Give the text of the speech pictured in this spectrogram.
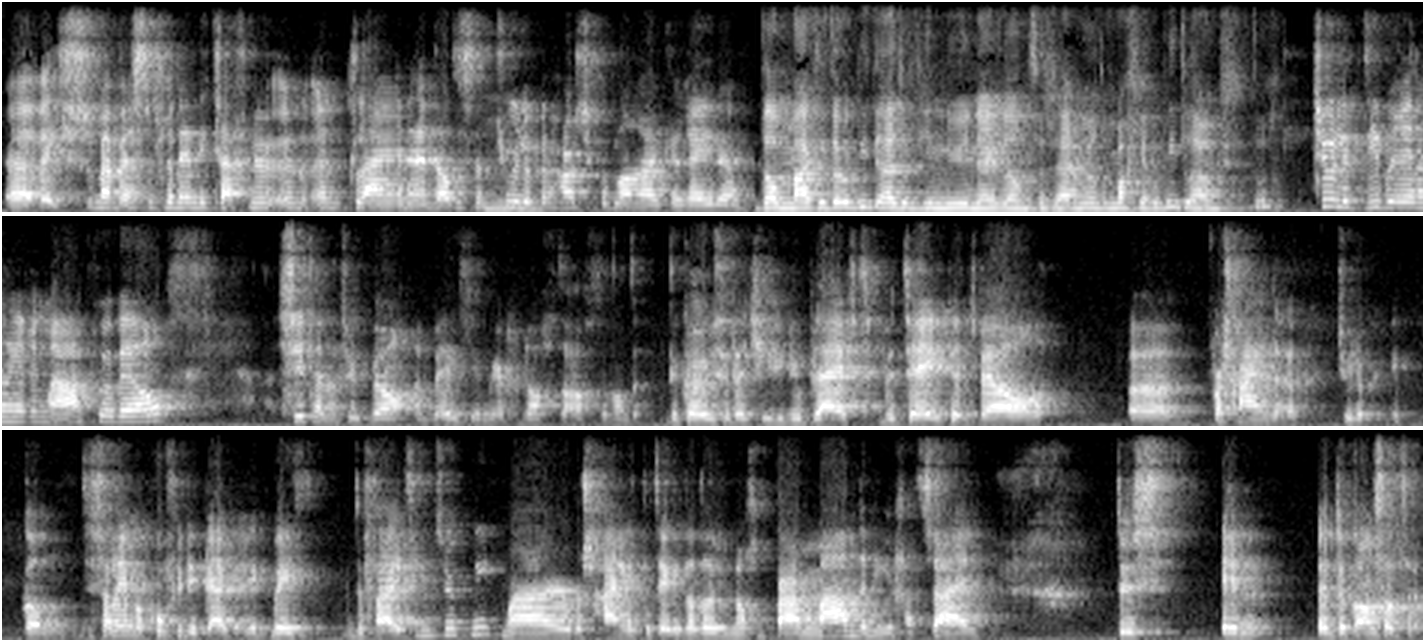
uh, weet je, mijn beste vriendin die krijgt nu een, een kleine. En dat is natuurlijk hmm. een hartstikke belangrijke reden. Dan maakt het ook niet uit of je nu in Nederland zou zijn, want dan mag je ook niet langs, toch? Tuurlijk, die beredenering maken we wel zit daar natuurlijk wel een beetje meer gedachte achter. Want de keuze dat je hier nu blijft, betekent wel uh, waarschijnlijk. Natuurlijk, ik kan, het is alleen maar koffiedik kijken en ik weet de feiten natuurlijk niet. Maar waarschijnlijk betekent dat dat je nog een paar maanden hier gaat zijn. Dus in, eh, de kans dat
